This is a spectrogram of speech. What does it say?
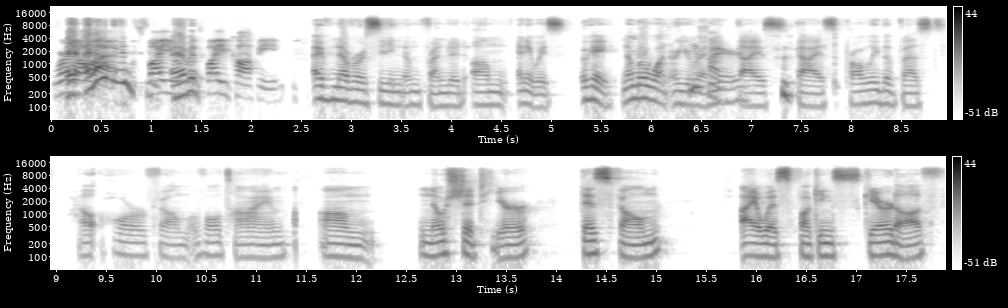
where I- I y'all haven't at? even Let's buy you. I haven't- Let's buy you coffee. I've never seen Unfriended. Um, anyways, okay, number one. Are you You're ready, fired. guys? guys, probably the best horror film of all time. Um, no shit here. This film, I was fucking scared of,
